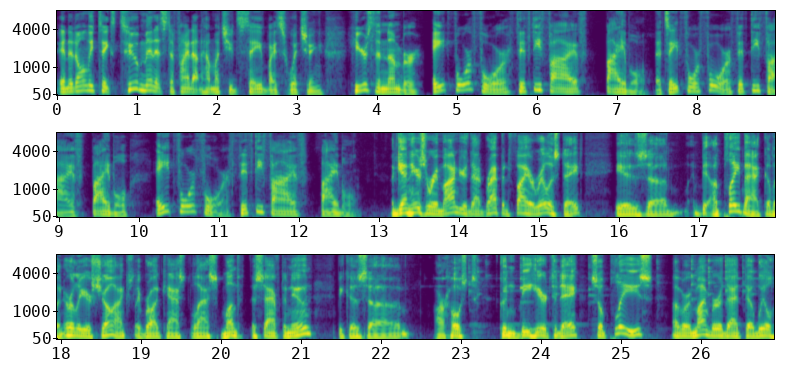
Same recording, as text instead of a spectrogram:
And it only takes two minutes to find out how much you'd save by switching. Here's the number 844 55 Bible. That's 844 55 Bible. 844 55 Bible. Again, here's a reminder that Rapid Fire Real Estate is uh, a playback of an earlier show, actually broadcast last month this afternoon, because uh, our host couldn't be here today. So please uh, remember that uh, we'll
